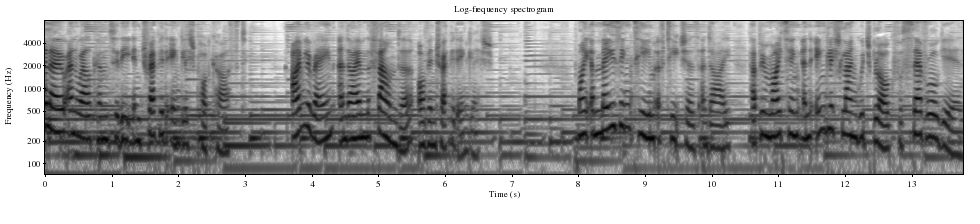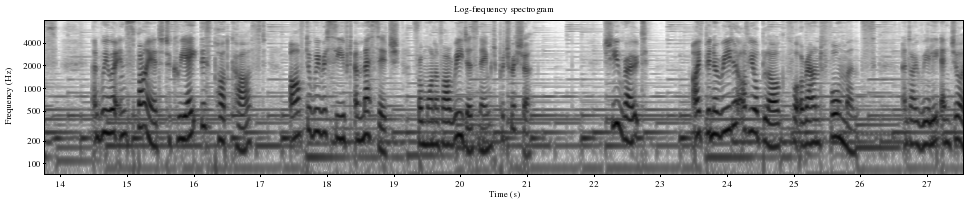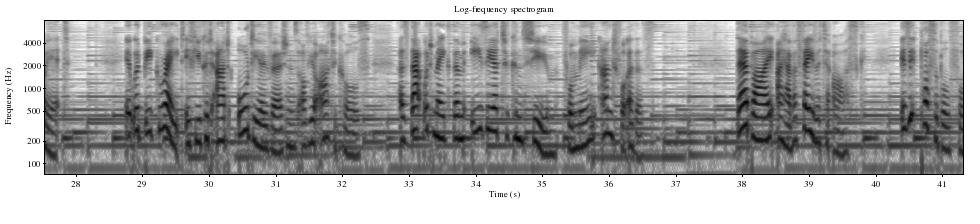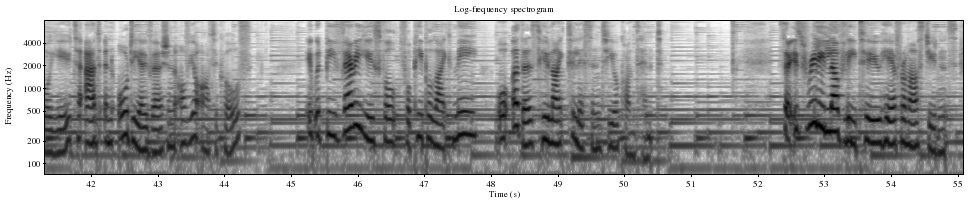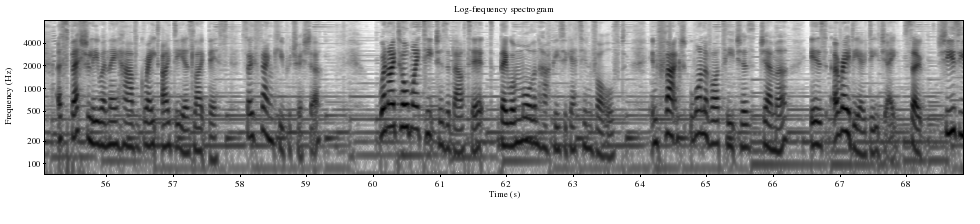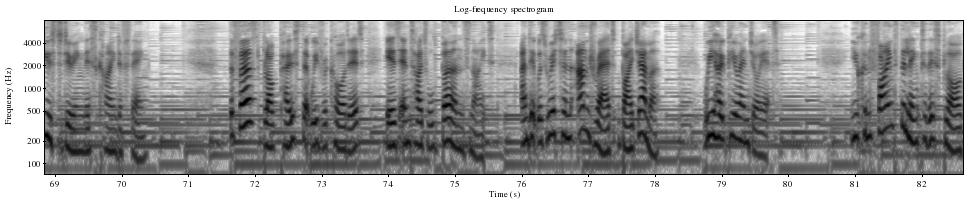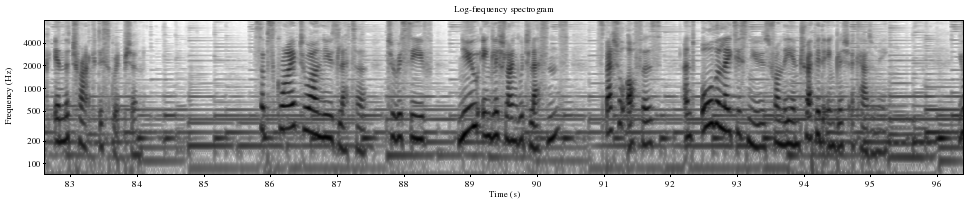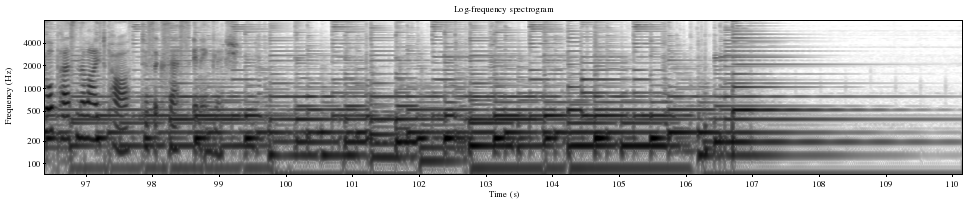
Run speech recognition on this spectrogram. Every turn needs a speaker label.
Speaker 1: Hello and welcome to the Intrepid English podcast. I'm Lorraine and I am the founder of Intrepid English. My amazing team of teachers and I have been writing an English language blog for several years, and we were inspired to create this podcast after we received a message from one of our readers named Patricia. She wrote, I've been a reader of your blog for around four months, and I really enjoy it. It would be great if you could add audio versions of your articles, as that would make them easier to consume for me and for others. Thereby, I have a favour to ask. Is it possible for you to add an audio version of your articles? It would be very useful for people like me or others who like to listen to your content. So it's really lovely to hear from our students, especially when they have great ideas like this. So thank you, Patricia. When I told my teachers about it, they were more than happy to get involved. In fact, one of our teachers, Gemma, is a radio DJ, so she's used to doing this kind of thing. The first blog post that we've recorded is entitled Burns Night, and it was written and read by Gemma. We hope you enjoy it. You can find the link to this blog in the track description. Subscribe to our newsletter to receive new English language lessons, special offers, and all the latest news from the Intrepid English Academy. Your personalised path to success in English.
